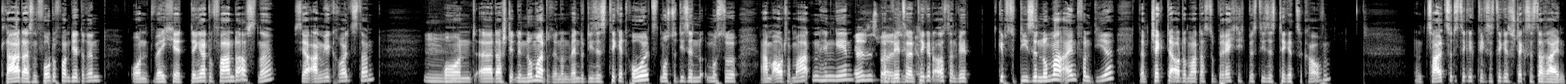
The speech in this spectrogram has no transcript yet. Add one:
klar, da ist ein Foto von dir drin und welche Dinger du fahren darfst, ne? Ist ja angekreuzt dann. Mhm. Und äh, da steht eine Nummer drin. Und wenn du dieses Ticket holst, musst du diese, musst du am Automaten hingehen. Ja, dann wählst du dein ja. Ticket aus, dann wählst, gibst du diese Nummer ein von dir, dann checkt der Automat, dass du berechtigt bist, dieses Ticket zu kaufen. Dann zahlst du das Ticket, kriegst das Ticket, steckst es da rein.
